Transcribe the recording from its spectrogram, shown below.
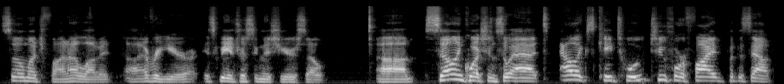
so much fun. I love it uh, every year. It's gonna be interesting this year. So. Um, selling questions. So at Alex K two four five put this out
